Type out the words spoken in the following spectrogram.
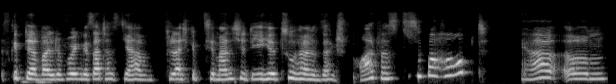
es gibt ja, weil du vorhin gesagt hast, ja, vielleicht gibt es hier manche, die hier zuhören und sagen, Sport, was ist das überhaupt? Ja, ähm,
